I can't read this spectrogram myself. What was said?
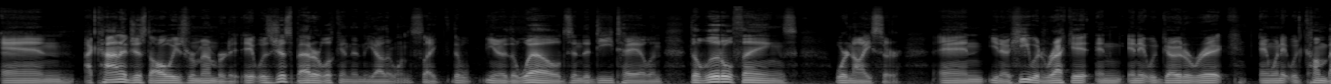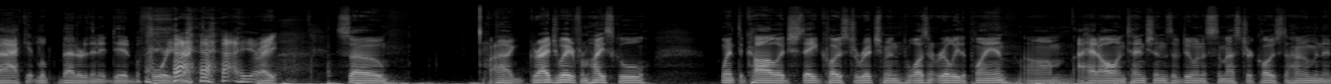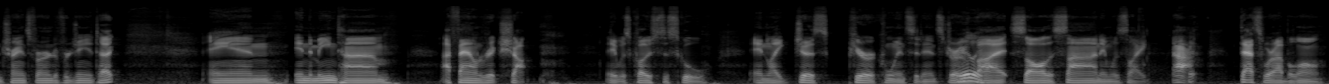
and I kind of just always remembered it. It was just better looking than the other ones. Like the you know the welds and the detail and the little things were nicer. And you know he would wreck it and and it would go to Rick and when it would come back it looked better than it did before he wrecked it. yeah. Right. So I graduated from high school, went to college, stayed close to Richmond. wasn't really the plan. Um, I had all intentions of doing a semester close to home and then transferring to Virginia Tech. And in the meantime, I found Rick's shop. It was close to school, and like just pure coincidence, drove Really? by it, saw the sign, and was like, ah, that's where I belong.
